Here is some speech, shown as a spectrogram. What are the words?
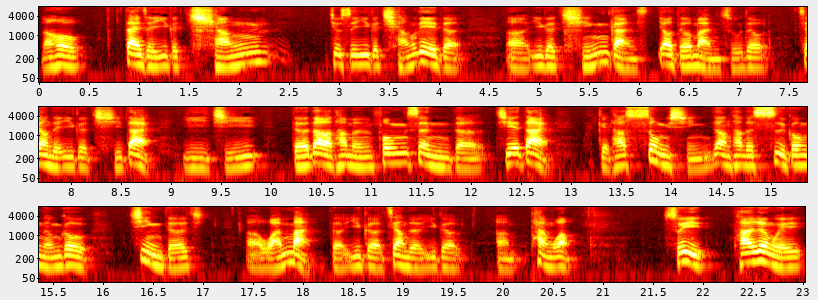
然后带着一个强，就是一个强烈的呃一个情感要得满足的这样的一个期待，以及得到他们丰盛的接待，给他送行，让他的事工能够尽得呃完满的一个这样的一个。呃，盼望，所以他认为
